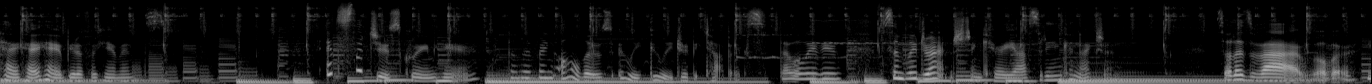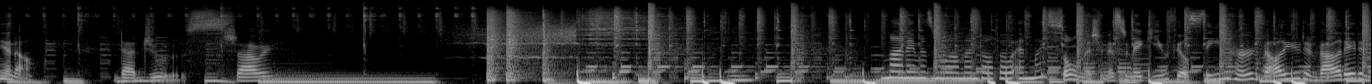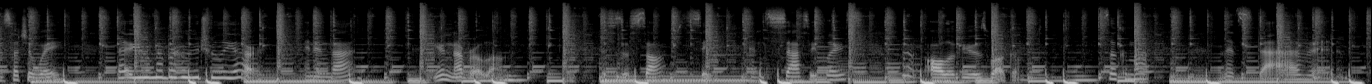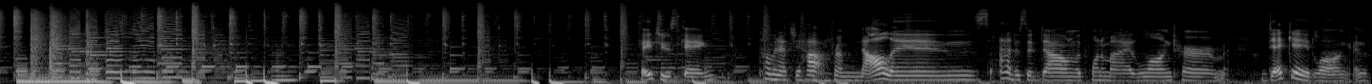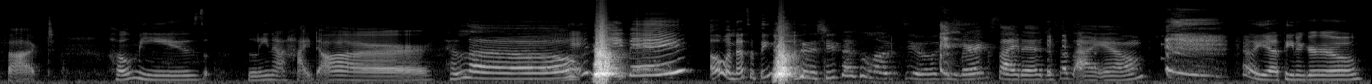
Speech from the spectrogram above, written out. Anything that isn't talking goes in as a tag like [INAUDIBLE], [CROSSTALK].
Hey, hey, hey, beautiful humans. It's the Juice Queen here, delivering all those ooey gooey drippy topics that will leave you simply drenched in curiosity and connection. So let's vibe over, you know, that juice, shall we? My name is Noel Mandolfo, and my sole mission is to make you feel seen, heard, valued, and validated in such a way that you remember who you truly are. And in that, you're never alone. This is a soft, safe, and sassy place where all of you is welcome. So come up, let's dive in. Hey, Juice Gang. Coming at you hot from Nolans. I had to sit down with one of my long term, decade long, in fact, homies, Lena Haidar. Hello. Hey, baby. Oh, and that's Athena. [LAUGHS] she says hello too. She's very excited, just as I am. [LAUGHS] Hell yeah, Athena girl.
